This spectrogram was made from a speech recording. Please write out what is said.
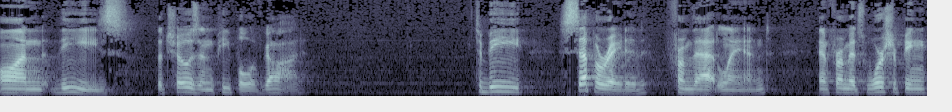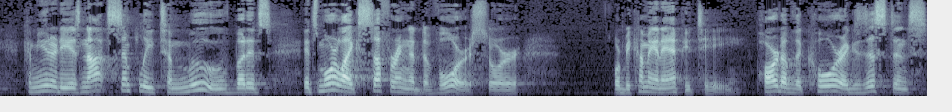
on these, the chosen people of God. To be separated from that land and from its worshiping community is not simply to move, but it's, it's more like suffering a divorce or, or becoming an amputee. Part of the core existence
